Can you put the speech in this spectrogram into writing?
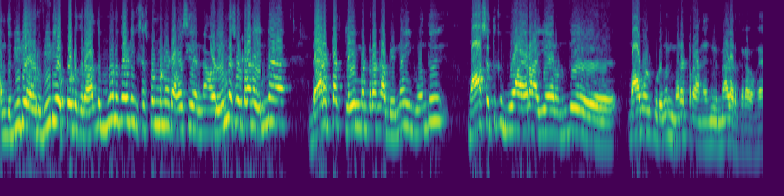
அந்த வீடியோ அவர் வீடியோ போட்டுக்கிறார். அந்த மூணு பேர் நீங்க சஸ்பெண்ட் பண்ண வேண்டிய அவசியம் என்ன? அவர் என்ன சொல்றாங்க? என்ன டேரெக்டாக கிளைம் பண்றாங்க அப்படின்னா இங்க வந்து மாசத்துக்கு மூவாயிரம் ஐயாயிரம் வந்து மாமூல் கொடுங்கன்னு மிரட்டுறாங்க. எங்களுக்கு மேல இருக்கிறவங்க.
